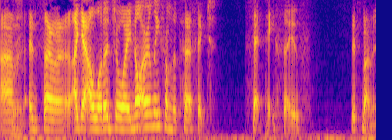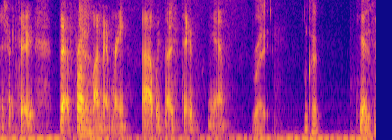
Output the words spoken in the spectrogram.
Um, Right. And so I get a lot of joy, not only from the perfect set piece that is this moment in Shrek 2, but from Yeah. my memory uh, with those two. Yeah. Right. Okay. Yes.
